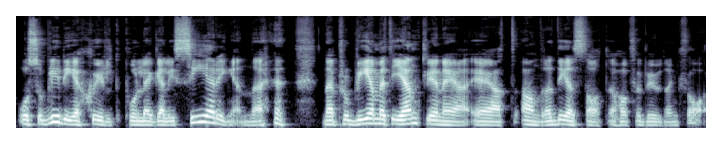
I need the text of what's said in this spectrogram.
Och så blir det skylt på legaliseringen, när, när problemet egentligen är, är att andra delstater har förbuden kvar.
